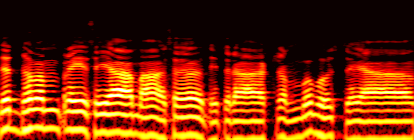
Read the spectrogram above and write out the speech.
दुद्धमं प्रेषयामास धृतराष्ट्रं बुभुस्तया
